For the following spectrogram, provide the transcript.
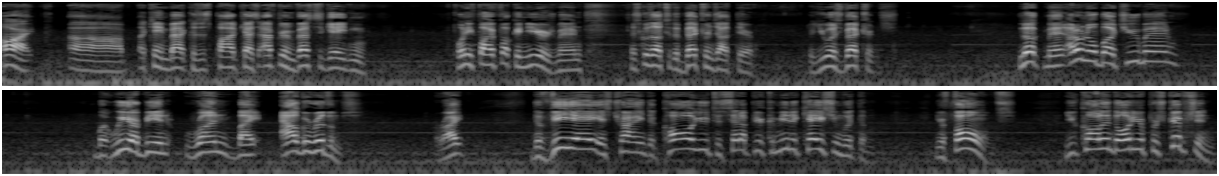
All right. Uh, I came back because this podcast, after investigating 25 fucking years, man, this goes out to the veterans out there, the U.S. veterans. Look, man, I don't know about you, man, but we are being run by algorithms. All right? The VA is trying to call you to set up your communication with them, your phones. You call in to order your prescription.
